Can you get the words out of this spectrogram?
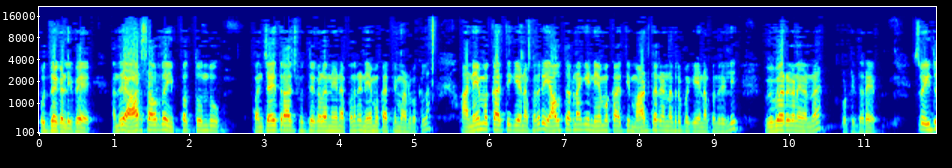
ಹುದ್ದೆಗಳಿವೆ. ಅಂದ್ರೆ ಆರ್ ಸಾವಿರದ ಇಪ್ಪತ್ತೊಂದು ಪಂಚಾಯತ್ ರಾಜ್ ಹುದ್ದೆಗಳನ್ನ ಏನಪ್ಪಾ ಅಂದ್ರೆ ನೇಮಕಾತಿ ಮಾಡ್ಬೇಕಲ್ಲ. ಆ ನೇಮಕಾತಿಗೆ ಏನಪ್ಪಾ ಅಂದ್ರೆ ಯಾವ ತರನಾಗಿ ನೇಮಕಾತಿ ಮಾಡ್ತಾರೆ ಅನ್ನೋದ್ರ ಬಗ್ಗೆ ಏನಪ್ಪಾ ಅಂದ್ರೆ ಇಲ್ಲಿ ವಿವರಗಳನ್ನ ಕೊಟ್ಟಿದ್ದಾರೆ. ಸೊ ಇದು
